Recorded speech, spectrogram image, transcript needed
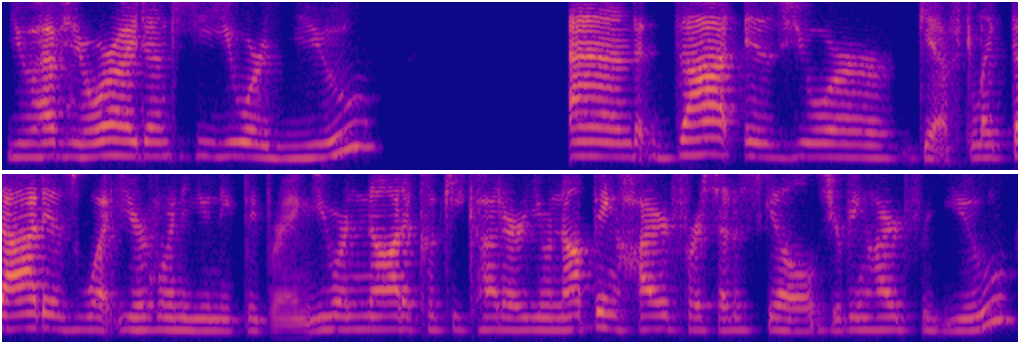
you have your identity, you are you. And that is your gift. Like that is what you're going to uniquely bring. You are not a cookie cutter. You're not being hired for a set of skills. You're being hired for you.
